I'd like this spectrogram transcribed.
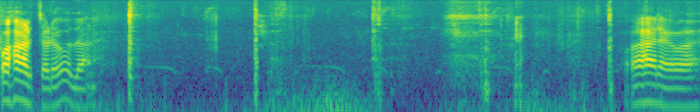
પહાડ ચડ્યો જાણે વાહ રે વાહ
